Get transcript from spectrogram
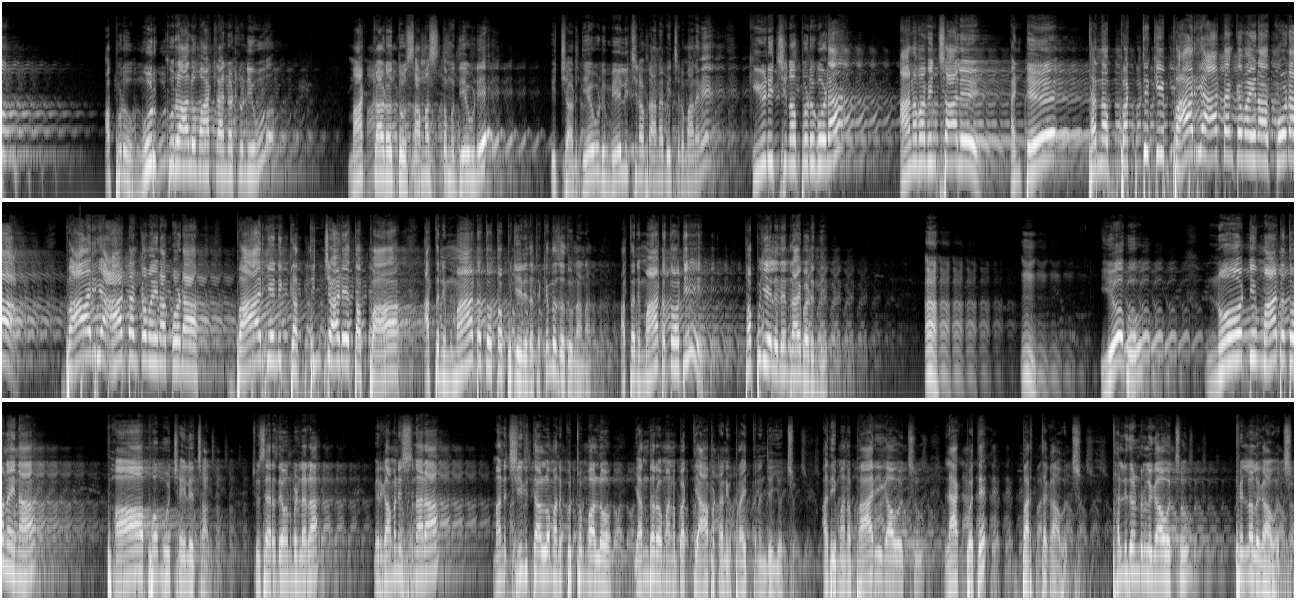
అప్పుడు మూర్ఖురాలు మాట్లాడినట్లు నీవు మాట్లాడొద్దు సమస్తము దేవుడే ఇచ్చాడు. దేవుడు మేలిచ్చినప్పుడు అనుభవించడం మనమే కీడిచ్చినప్పుడు కూడా అనుభవించాలి అంటే తన భక్తికి భార్య ఆటంకమైనా కూడా భార్య ఆటంకమైనా కూడా భార్యని గద్దించాడే తప్ప అతని మాటతో తప్పు చేయలేదట. కింద చదువు నాన్న. అతని మాటతోటి తప్పు చేయలేదని రాయబడింది. యోబు నోటి మాటతోనైనా పాపము చేయలేదు చాలు. చూసారా దేవుని బిళ్ళరా? మీరు గమనిస్తున్నారా? మన జీవితాల్లో మన కుటుంబాల్లో ఎందరో మన భక్తి ఆపటానికి ప్రయత్నం చేయొచ్చు. అది మన భార్య కావచ్చు లేకపోతే భర్త కావచ్చు తల్లిదండ్రులు కావచ్చు పిల్లలు కావచ్చు.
